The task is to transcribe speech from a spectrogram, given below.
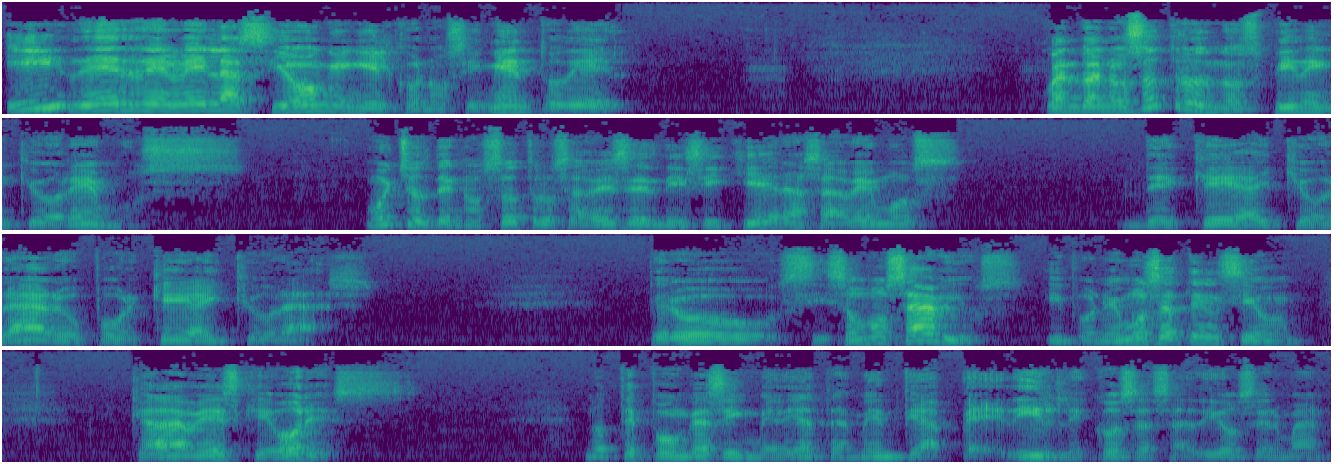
y de revelación en el conocimiento de Él. Cuando a nosotros nos piden que oremos, muchos de nosotros a veces ni siquiera sabemos de qué hay que orar o por qué hay que orar. Pero si somos sabios y ponemos atención, cada vez que ores, no te pongas inmediatamente a pedirle cosas a Dios, hermano.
